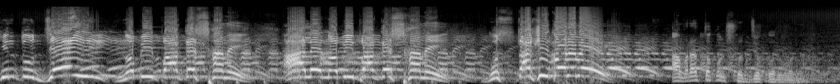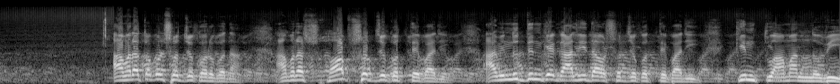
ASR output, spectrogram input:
কিন্তু যেই নবী পাকের সানে আলে নবী পাকের সানে গুস্তাখি করবে, আমরা তখন সহ্য করব না। আমরা তখন সহ্য করব না। আমরা সব সহ্য করতে পারি। আমিনুদ্দিনকে গালি দাও, সহ্য করতে পারি। কিন্তু আমার নবী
